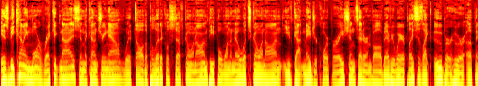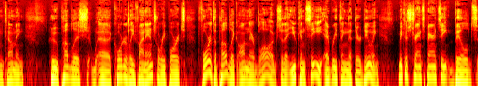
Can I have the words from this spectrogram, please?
is becoming more recognized in the country now with all the political stuff going on. People want to know what's going on. You've got major corporations that are involved everywhere. Places like uber who are up and coming who publish uh, quarterly financial reports for the public on their blog so that you can see everything that they're doing because transparency builds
